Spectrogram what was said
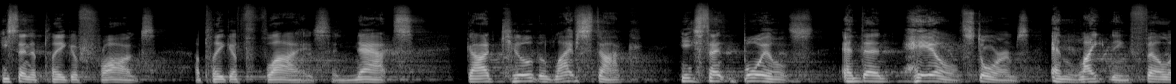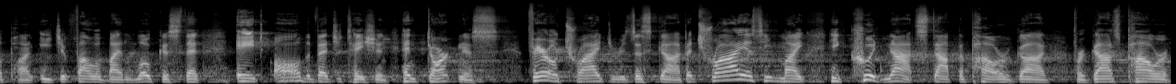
He sent a plague of frogs, a plague of flies and gnats. God killed the livestock. He sent boils and then hail storms and lightning fell upon Egypt, followed by locusts that ate all the vegetation and darkness. Pharaoh tried to resist God, but try as he might, he could not stop the power of God, for God's power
